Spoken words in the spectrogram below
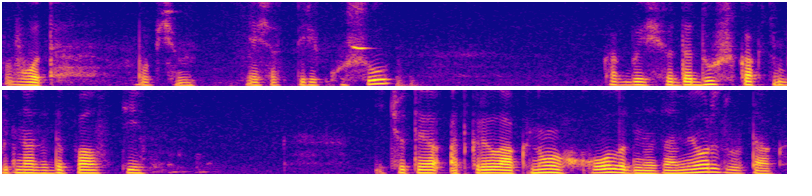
Вот. В общем, я сейчас перекушу. Как бы еще до души как-нибудь надо доползти. И что-то я открыла окно, холодно, замерзла так.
